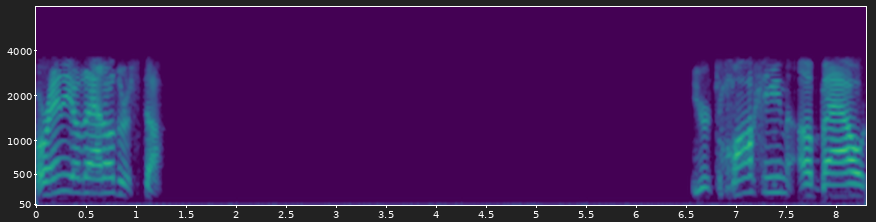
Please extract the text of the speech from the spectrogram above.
or any of that other stuff. You're talking about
